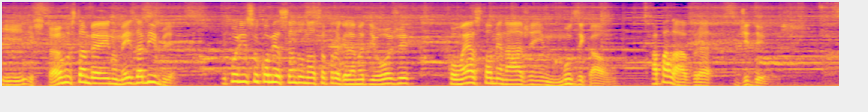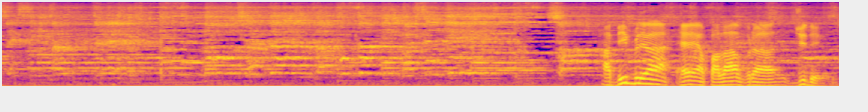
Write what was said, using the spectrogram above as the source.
e estamos também no mês da Bíblia. E por isso começando o nosso programa de hoje com esta homenagem musical, a palavra de Deus. A Bíblia é a palavra de Deus.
